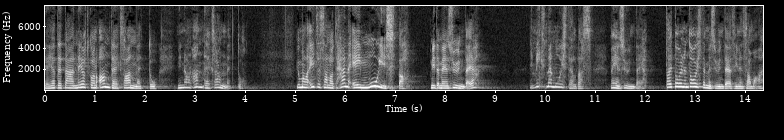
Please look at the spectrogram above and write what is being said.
Ja jätetään ne, jotka on anteeksi annettu, niin ne on anteeksi annettu. Jumala itse sanoi, että hän ei muista niitä meidän syntejä. Niin miksi me muisteltas meidän syntejä? Tai toinen toistemme syntejä sinne samaan.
